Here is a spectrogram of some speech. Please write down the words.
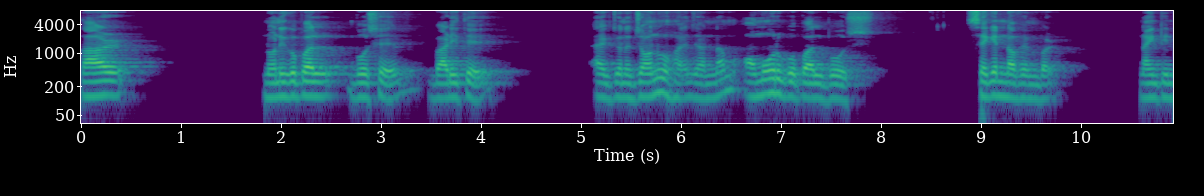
তার ননীগোপাল বোসের বাড়িতে একজনের জন্ম হয়, যার নাম Amar Gopal Bose second November nineteen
